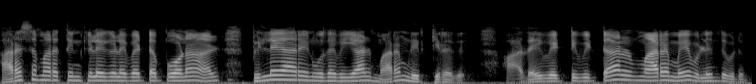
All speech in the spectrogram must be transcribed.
அரச மரத்தின் கிளைகளை வெட்டப் போனால் பிள்ளையாரின் உதவியால் மரம் நிற்கிறது. அதை வெட்டிவிட்டால் மரமே விழுந்துவிடும்.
